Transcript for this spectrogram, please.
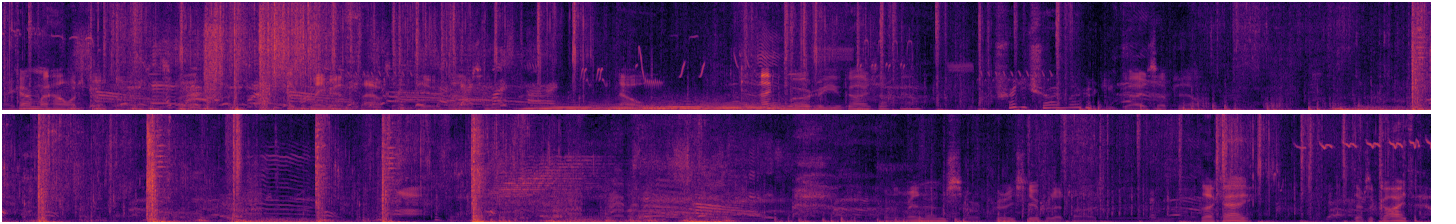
I can't remember how much goes guys uphill? Pretty sure I murdered you guys uphill. the minions are pretty stupid at times. Like, hey, there's a guy there.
